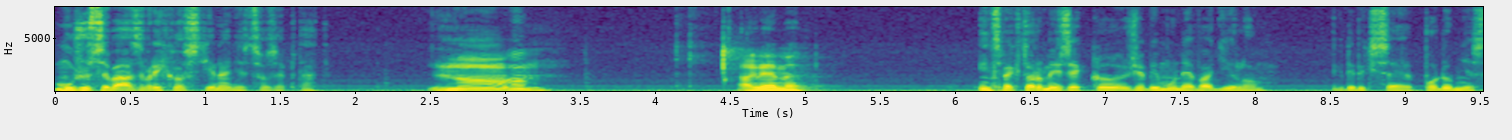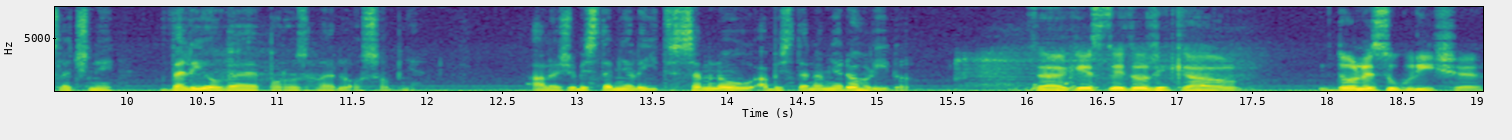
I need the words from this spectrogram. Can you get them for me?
Můžu se vás v rychlosti na něco zeptat? No, A kde jdeme? Inspektor mi řekl, že by mu nevadilo, kdybych se podobně slečny Veliové porozhlédl osobně. Ale že byste měli jít se mnou, abyste na mě dohlídl. tak jestli to říkal, donesu klíše.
